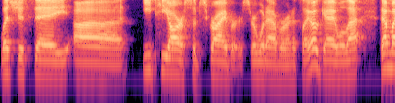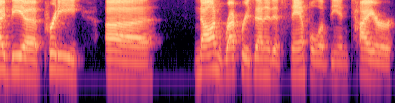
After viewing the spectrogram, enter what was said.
let's just say, uh, ETR subscribers or whatever. And it's like, okay, well, that, that might be a pretty, uh, non-representative sample of the entire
